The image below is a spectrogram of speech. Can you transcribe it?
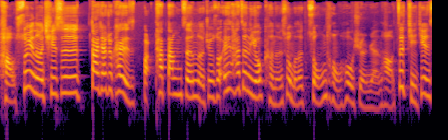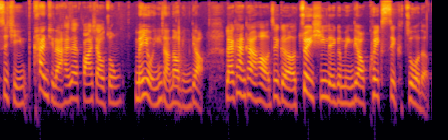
好，所以呢，其实大家就开始把他当真了，就是说，哎，他真的有可能是我们的总统候选人哈。这几件事情看起来还在发酵中，没有影响到民调。来看看哈，这个最新的一个民调，Quick Seek 做的，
